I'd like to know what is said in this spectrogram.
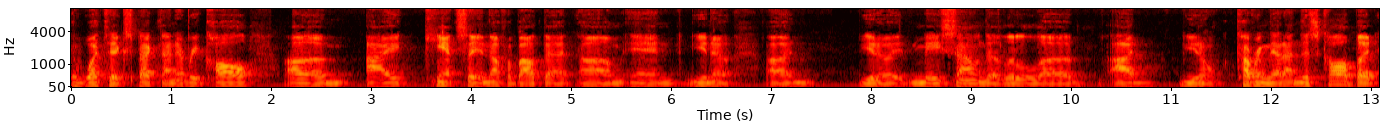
what to expect on every call. Um, I can't say enough about that. Um, and, you know, uh, you know, it may sound a little uh, odd you know covering that on this call, but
